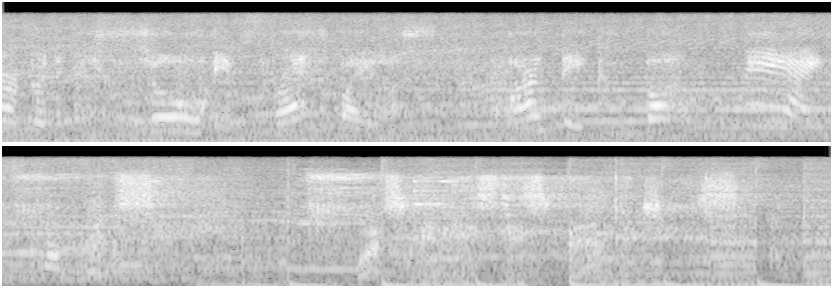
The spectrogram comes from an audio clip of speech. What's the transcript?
are going to be so impressed by us. Aren't they, Goomba? May I? What's been his disadvantages? bandages?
